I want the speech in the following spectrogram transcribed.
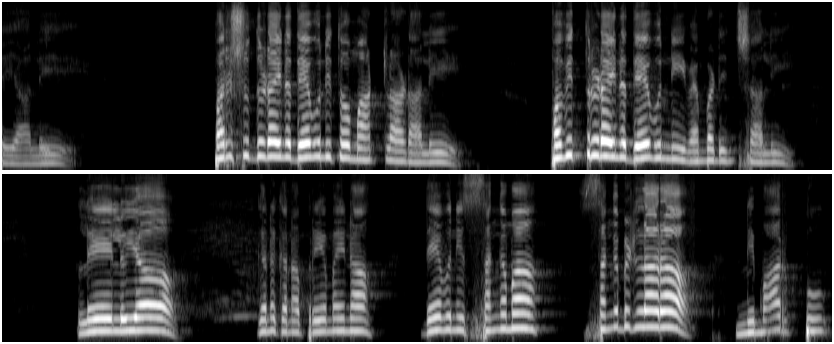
చేయాలి. పరిశుద్ధుడైన దేవునితో మాట్లాడాలి. పవిత్రుడైన దేవుణ్ణి వెంబడించాలి. లేలుయా గనక నా ప్రియమైన దేవుని సంగమా సంగబిడ్లారా నీ మార్పు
